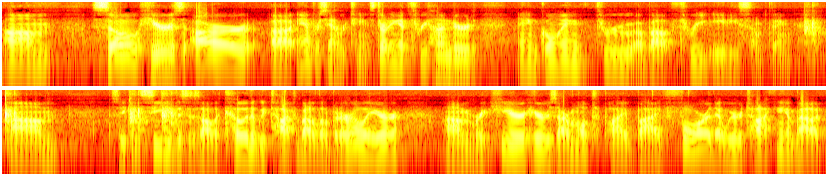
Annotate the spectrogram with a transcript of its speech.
Um, so here's our uh, ampersand routine, starting at 300 and going through about 380 something. Um, so you can see this is all the code that we talked about a little bit earlier. Um, right here, here's our multiply by 4 that we were talking about.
